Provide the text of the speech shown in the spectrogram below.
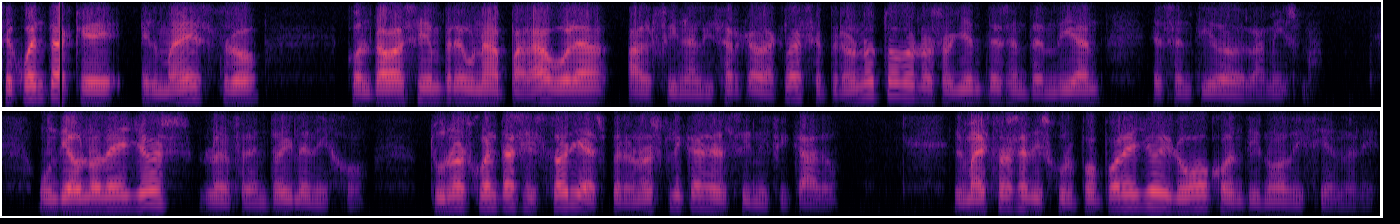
Se cuenta que el maestro contaba siempre una parábola al finalizar cada clase, pero no todos los oyentes entendían el sentido de la misma. Un día uno de ellos lo enfrentó y le dijo Tú nos cuentas historias, pero no explicas el significado. El maestro se disculpó por ello y luego continuó diciéndole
